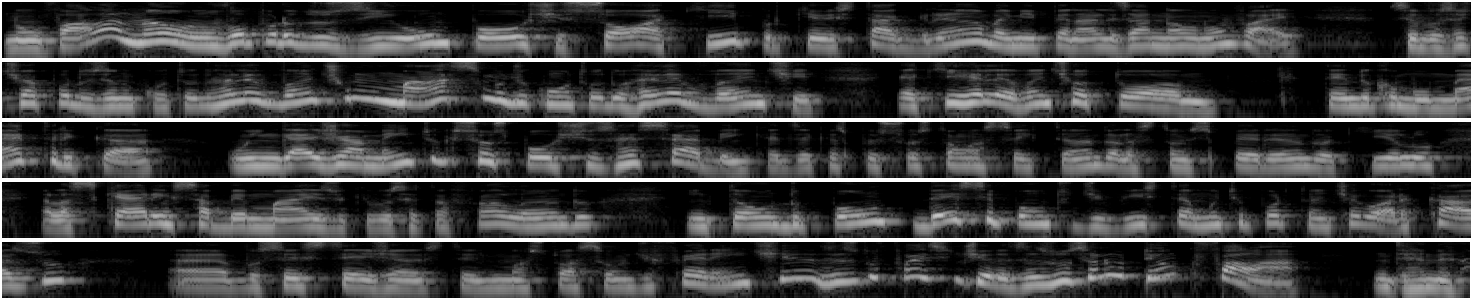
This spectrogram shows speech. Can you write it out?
Não fala, não, não vou produzir um post só aqui porque o Instagram vai me penalizar. Não, não vai. Se você estiver produzindo conteúdo relevante, o máximo de conteúdo relevante, e aqui relevante eu estou tendo como métrica o engajamento que seus posts recebem. Quer dizer que as pessoas estão aceitando, elas estão esperando aquilo, elas querem saber mais do que você está falando. Então, do ponto, desse ponto de vista, é muito importante. Agora, caso uh, você esteja, esteja em uma situação diferente, às vezes não faz sentido, às vezes você não tem o que falar, entendeu?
